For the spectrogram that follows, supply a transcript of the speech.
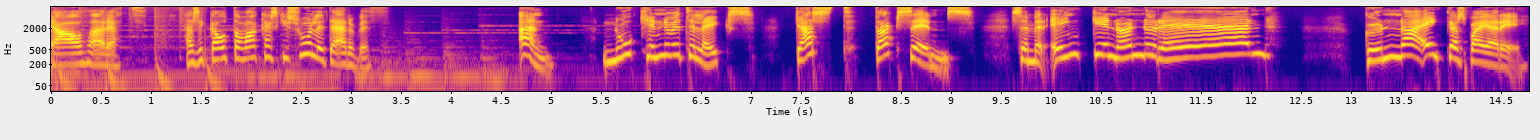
Já, það er rétt. Þessi gáta var kannski svo litið erfið. En nú kynnum við til leiks gest dagsins sem er engin önnur en Gunna Engarsbæjari.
